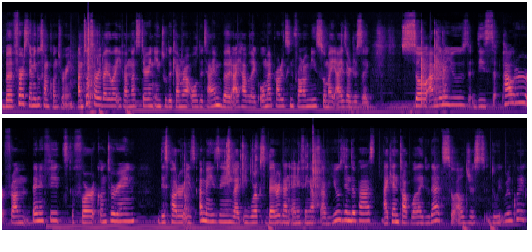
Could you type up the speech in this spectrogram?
but first, let me do some contouring. I'm so sorry, by the way, if I'm not staring into the camera all the time, but I have like all my products in front of me, so my eyes are just like So I'm gonna use this powder from Benefit for contouring. This powder is amazing, like it works better than anything else I've used in the past. I can talk while I do that, so I'll just do it real quick.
